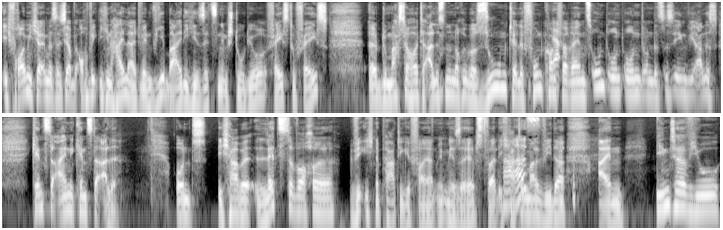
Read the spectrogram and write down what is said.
Ich freue mich ja immer, es ist ja auch wirklich ein Highlight, wenn wir beide hier sitzen im Studio, face to face. Äh, Du machst ja heute alles nur noch über Zoom, Telefonkonferenz und, und, und. Und das ist irgendwie alles, kennst du eine, kennst du alle. Und ich habe letzte Woche wirklich eine Party gefeiert mit mir selbst, weil ich Was? hatte mal wieder ein Interview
